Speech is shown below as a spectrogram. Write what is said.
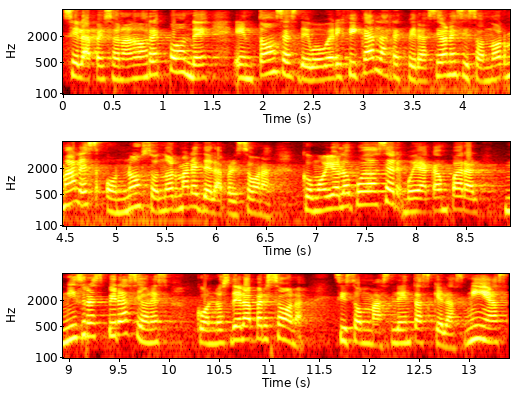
Si la persona no responde, entonces debo verificar las respiraciones si son normales o no son normales de la persona. ¿Cómo yo lo puedo hacer? Voy a comparar mis respiraciones con los de la persona. Si son más lentas que las mías,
